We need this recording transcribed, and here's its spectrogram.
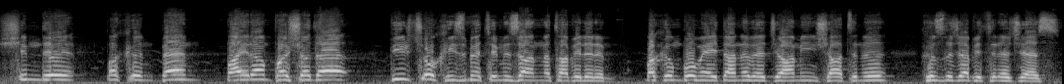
Şimdi bakın ben Bayrampaşa'da birçok hizmetimizi anlatabilirim. Bakın bu meydanı ve cami inşaatını hızlıca bitireceğiz.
